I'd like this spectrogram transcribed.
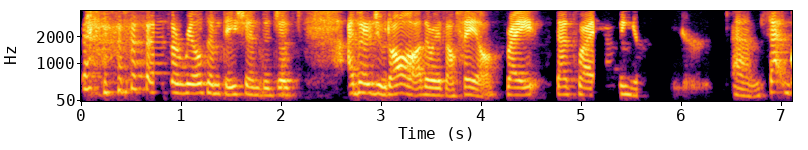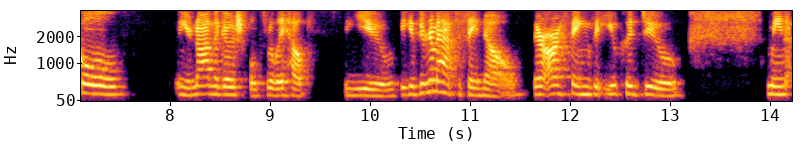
that's a real temptation to just, I better do it all, otherwise I'll fail, right? That's why having your your um, set goals, your non-negotiables really helps you because you're going to have to say no. There are things that you could do mean,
